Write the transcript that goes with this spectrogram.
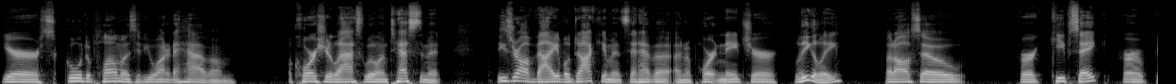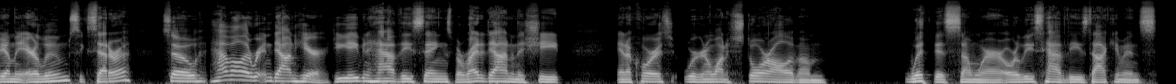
your school diplomas if you wanted to have them, of course, your last will and testament. These are all valuable documents that have a, an important nature legally, but also for keepsake, for family heirlooms, etc. So have all that written down here. Do you even have these things? But write it down in the sheet. And of course, we're going to want to store all of them with this somewhere, or at least have these documents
